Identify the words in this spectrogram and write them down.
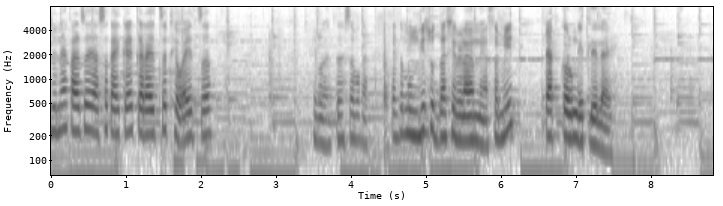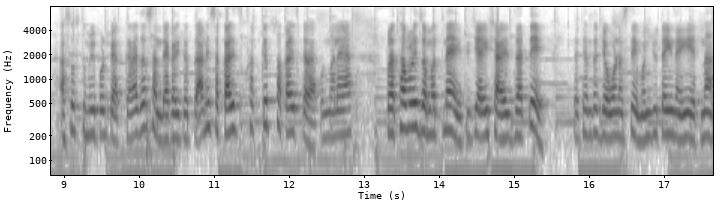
जुन्या काळचं असं काय काय करायचं ठेवायचं? हे बघा तर असं बघा. त्याचं मुंगीसुद्धा शिरणार नाही असं मी पॅक करून घेतलेलं आहे. असंच तुम्ही पण पॅक करा जर संध्याकाळी करता. आणि सकाळीच शक्यतो सकाळीच करा पण मला या प्रथामुळे जमत नाही. तिची आई शाळेत जाते त्याच्यानंतर जेवण असते मंजूताई नाही येत ना.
